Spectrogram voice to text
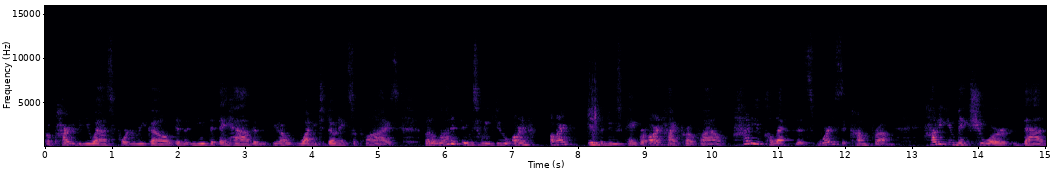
a part of the U.S., Puerto Rico, and the need that they have, and you know, wanting to donate supplies. But a lot of things we do aren't aren't in the newspaper, aren't high profile. How do you collect this? Where does it come from? How do you make sure that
